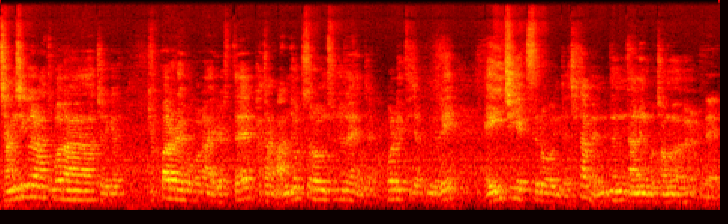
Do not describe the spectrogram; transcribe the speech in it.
장식을 하거나 저희가 격발을 해보거나 이럴 때 가장 만족스러운 수준의 이제 퀄리티 제품들이 AGX로 이제 찾아뵙는다는 뭐 점을 네.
